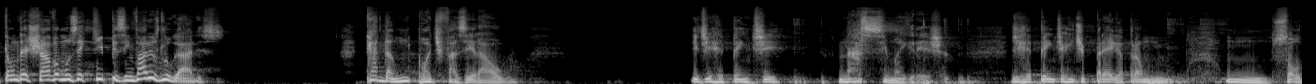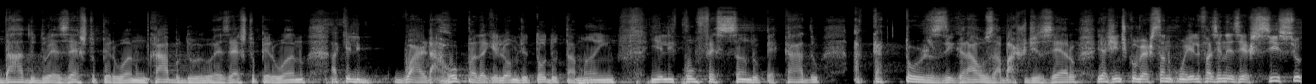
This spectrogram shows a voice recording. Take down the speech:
Então deixávamos equipes em vários lugares. Cada um pode fazer algo. E de repente nasce uma igreja. De repente a gente prega para um, um soldado do exército peruano, um cabo do exército peruano, aquele guarda-roupa daquele homem de todo tamanho, e ele confessando o pecado a 14 graus abaixo de zero, e a gente conversando com ele, fazendo exercício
